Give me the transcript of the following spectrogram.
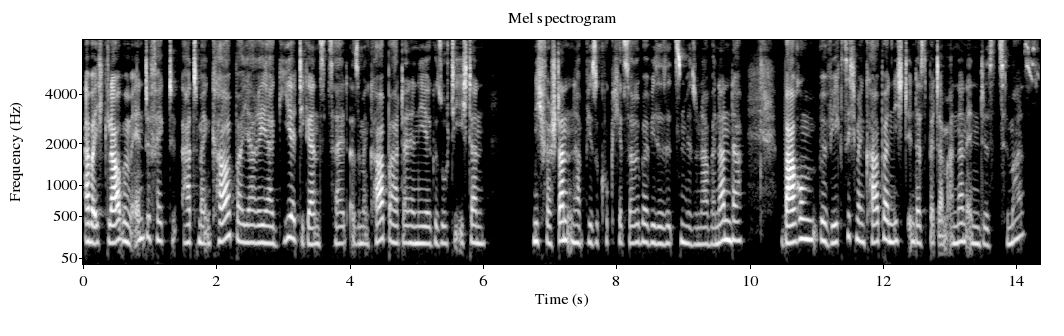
Aber ich glaube, im Endeffekt hat mein Körper ja reagiert die ganze Zeit. Also mein Körper hat eine Nähe gesucht, die ich dann nicht verstanden habe. Wieso gucke ich jetzt darüber? Wieso sitzen wir so nah beieinander? Warum bewegt sich mein Körper nicht in das Bett am anderen Ende des Zimmers?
